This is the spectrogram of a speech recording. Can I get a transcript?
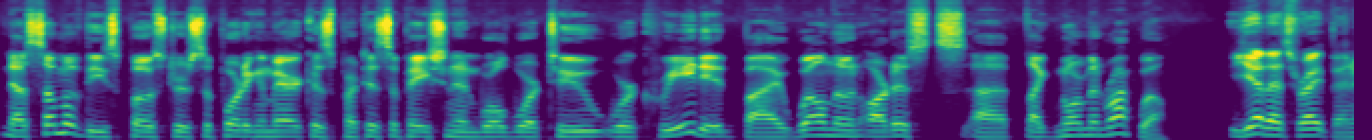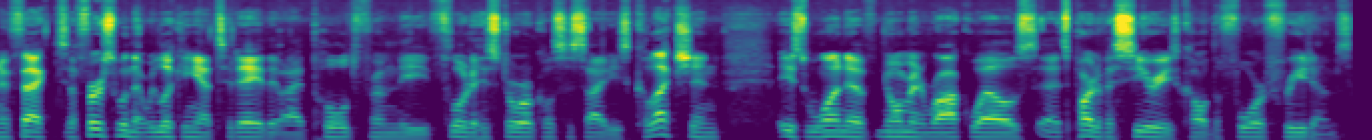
Now, some of these posters supporting America's participation in World War II were created by well known artists uh, like Norman Rockwell. Yeah, that's right, Ben. In fact, the first one that we're looking at today that I pulled from the Florida Historical Society's collection is one of Norman Rockwell's. It's part of a series called The Four Freedoms.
